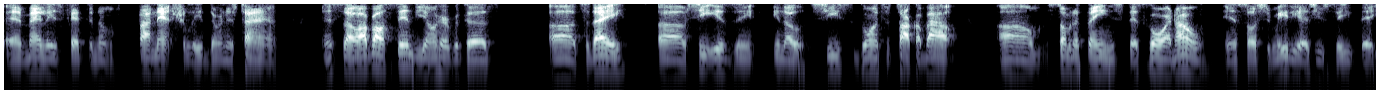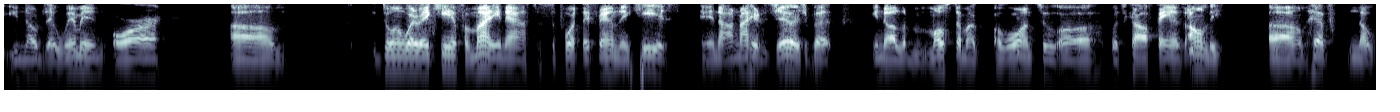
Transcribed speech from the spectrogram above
and mainly it's affecting them financially during this time. And so I brought Cindy on here because uh, today uh, she is, you know, she's going to talk about um, some of the things that's going on in social media. As you see that, you know that women are um, doing whatever they can for money now to support their family and kids. And I'm not here to judge, but you know, most of them are, are going to uh, what you call fans only um, have you know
